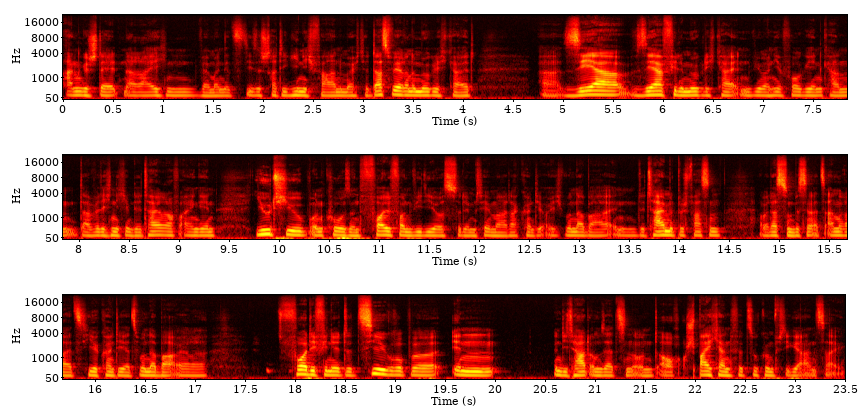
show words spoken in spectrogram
Angestellten erreichen, wenn man jetzt diese Strategie nicht fahren möchte. Das wäre eine Möglichkeit. Äh, sehr, sehr viele Möglichkeiten, wie man hier vorgehen kann. Da will ich nicht im Detail drauf eingehen. YouTube und Co. sind voll von Videos zu dem Thema. Da könnt ihr euch wunderbar im Detail mit befassen. Aber das so ein bisschen als Anreiz. Hier könnt ihr jetzt wunderbar eure vordefinierte Zielgruppe in in die Tat umsetzen und auch speichern für zukünftige Anzeigen.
